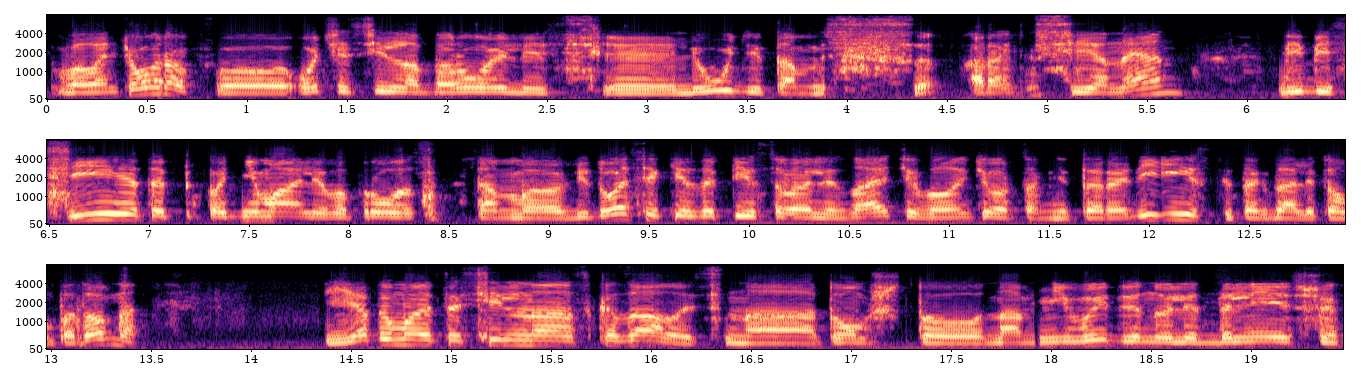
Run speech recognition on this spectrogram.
волонтеров э, очень сильно боролись э, люди там с CNN, BBC это поднимали вопрос, там э, видосики записывали, знаете, волонтер там не террорист и так далее и тому подобное. Я думаю, это сильно сказалось на том, что нам не выдвинули дальнейших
